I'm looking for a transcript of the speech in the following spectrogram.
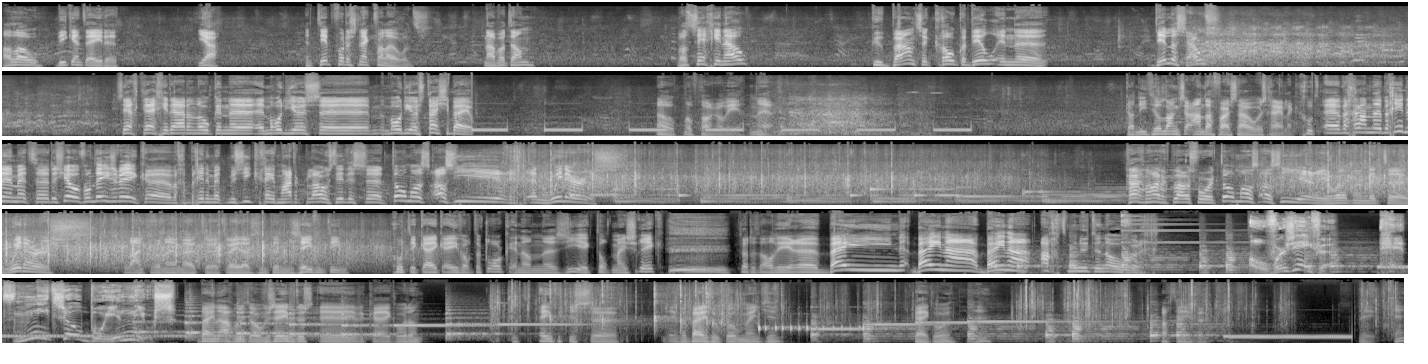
Hallo, weekend eten. Ja, een tip voor de snack van Owens. Nou, wat dan? Wat zeg je nou? Cubaanse krokodil in de dillesaus? Zeg, krijg je daar dan ook een, uh, een modieus, tasje bij? Oh, opgang alweer. Nou ja. Kan niet heel lang zijn aandacht vasthouden waarschijnlijk. Goed, uh, we gaan uh, beginnen met uh, de show van deze week. we gaan beginnen met muziek. Geef hem hartelijk applaus. Dit is Thomas Azier en Winners. Graag een hartelijk applaus voor Thomas Azier. Je hoort me met Winners. Een laatje van hem uit 2017. Goed, ik kijk even op de klok en dan zie ik tot mijn schrik dat het alweer bijna, bijna, bijna acht minuten over over 7. Het niet zo boeiend nieuws. Bijna 8 minuten over 7, dus even kijken hoor. Dan eventjes uh, even bijzoeken een momentje. Kijk hoor. Hè? Wacht even. Nee, hè?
